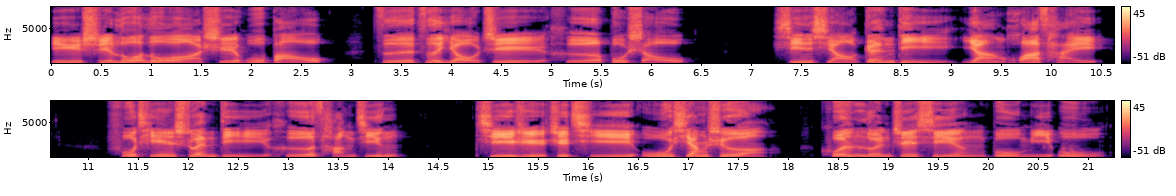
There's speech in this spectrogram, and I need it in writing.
玉石落落是无宝，子自有之何不守？心小根地养华彩，福天顺地何藏经？七日之期无相涉，昆仑之性不迷雾。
